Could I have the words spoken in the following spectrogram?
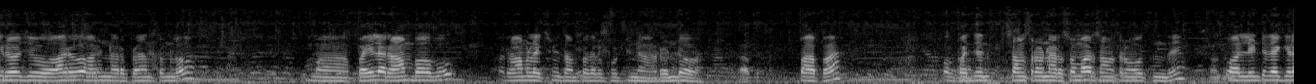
ఈరోజు ఆరు ఆరున్నర ప్రాంతంలో మా పైల రాంబాబు రామలక్ష్మి దంపతులు పుట్టిన రెండో పాప. ఒక పద్దెనిమిది సంవత్సరంన్నర సుమారు సంవత్సరం అవుతుంది. వాళ్ళ ఇంటి దగ్గర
